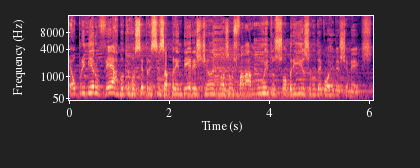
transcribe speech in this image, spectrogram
É o primeiro verbo que você precisa aprender este ano. Nós vamos falar muito sobre isso no decorrer deste mês.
